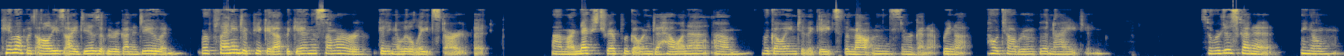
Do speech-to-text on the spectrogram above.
came up with all these ideas that we were going to do. And we're planning to pick it up again this summer. We're getting a little late start, but um, our next trip, we're going to Helena. Um, we're going to the gates of the mountains and we're going to rent a hotel room for the night. And so we're just going to, you know,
